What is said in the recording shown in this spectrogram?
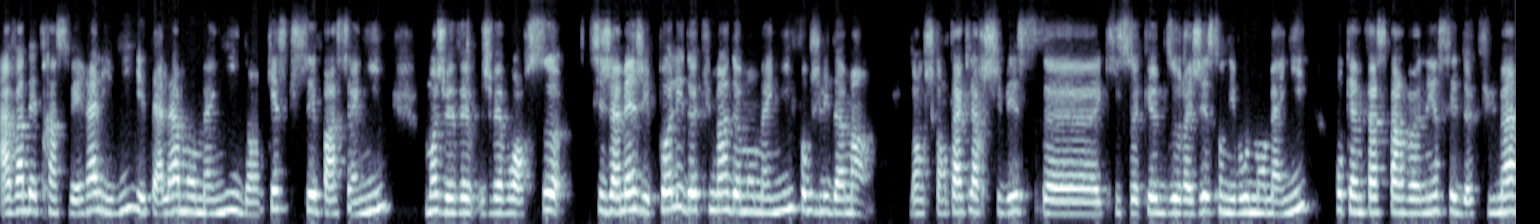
avant d'être transféré à Lévis, il est allé à Montmagny. Donc, qu'est-ce qui s'est passé à Montmagny? Moi, je vais, je vais voir ça si jamais je n'ai pas les documents de mon mani, il faut que je les demande. Donc, je contacte l'archiviste euh, qui s'occupe du registre au niveau de mon mani pour qu'elle me fasse parvenir ces documents.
